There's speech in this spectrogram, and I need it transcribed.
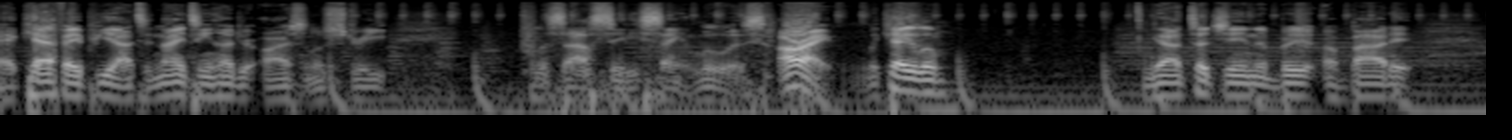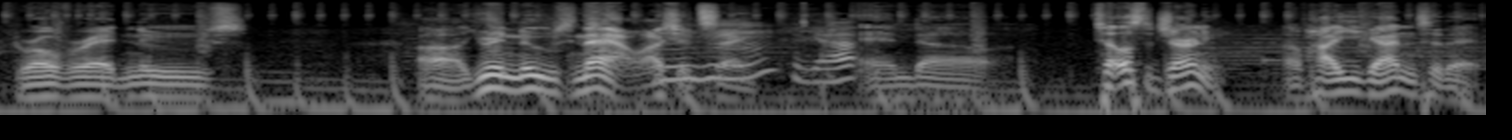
At Cafe Piazza, 1900 Arsenal Street, LaSalle City, St. Louis. All right, Mikala, you got to touch in a bit about it. You're over at News. Uh, you're in News now, I should say. Yeah. And uh, tell us the journey of how you got into that.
